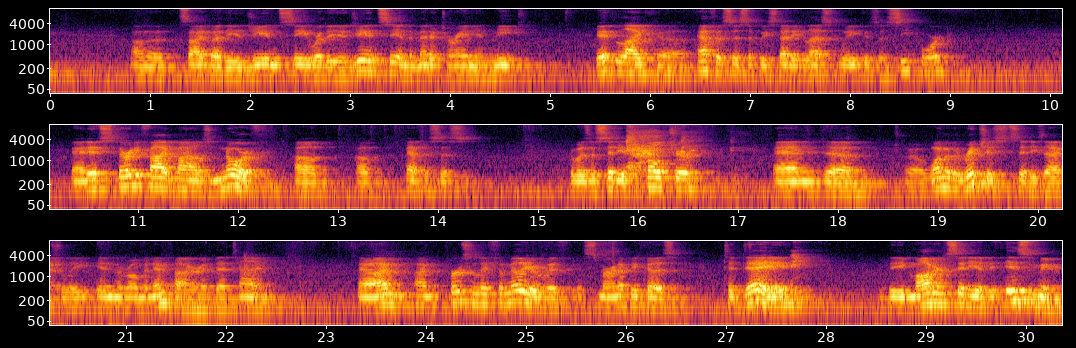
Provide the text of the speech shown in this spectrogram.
on the side by the Aegean Sea, where the Aegean Sea and the Mediterranean meet. It, like uh, Ephesus that we studied last week, is a seaport. And it's 35 miles north of, of Ephesus. It was a city of culture and um, uh, one of the richest cities, actually, in the Roman Empire at that time. Now, I'm, I'm personally familiar with Smyrna because today, the modern city of Izmir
